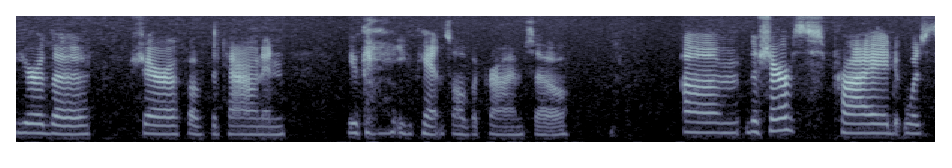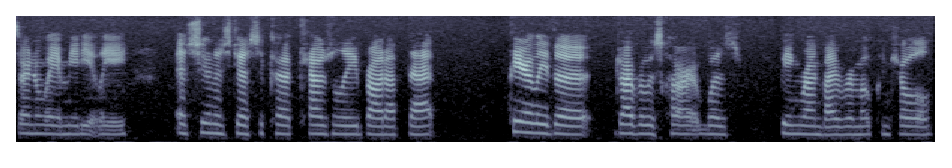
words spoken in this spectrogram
you're the sheriff of the town and you can't, you can't solve a crime. So, um, the sheriff's pride was thrown away immediately as soon as Jessica casually brought up that clearly the driverless car was being run by remote control.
